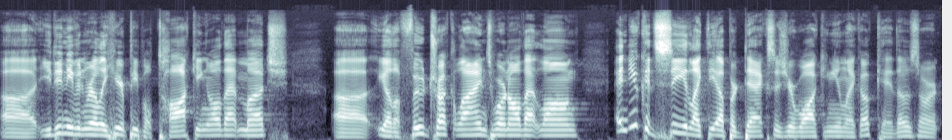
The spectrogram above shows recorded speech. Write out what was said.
Uh, you didn't even really hear people talking all that much. Uh, you know, the food truck lines weren't all that long, and you could see like the upper decks as you're walking in. Like, okay, those aren't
